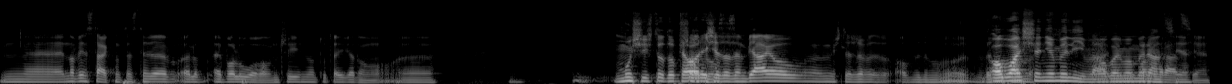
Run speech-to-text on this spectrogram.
Mm, e, No więc tak, no ten styl ew- ewoluował, czyli no tutaj wiadomo, e, Musi iść to do teorie przodu. się zazębiają, myślę, że obydwu- Obaj mamy- się nie mylimy, tak, obaj według mamy rację.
